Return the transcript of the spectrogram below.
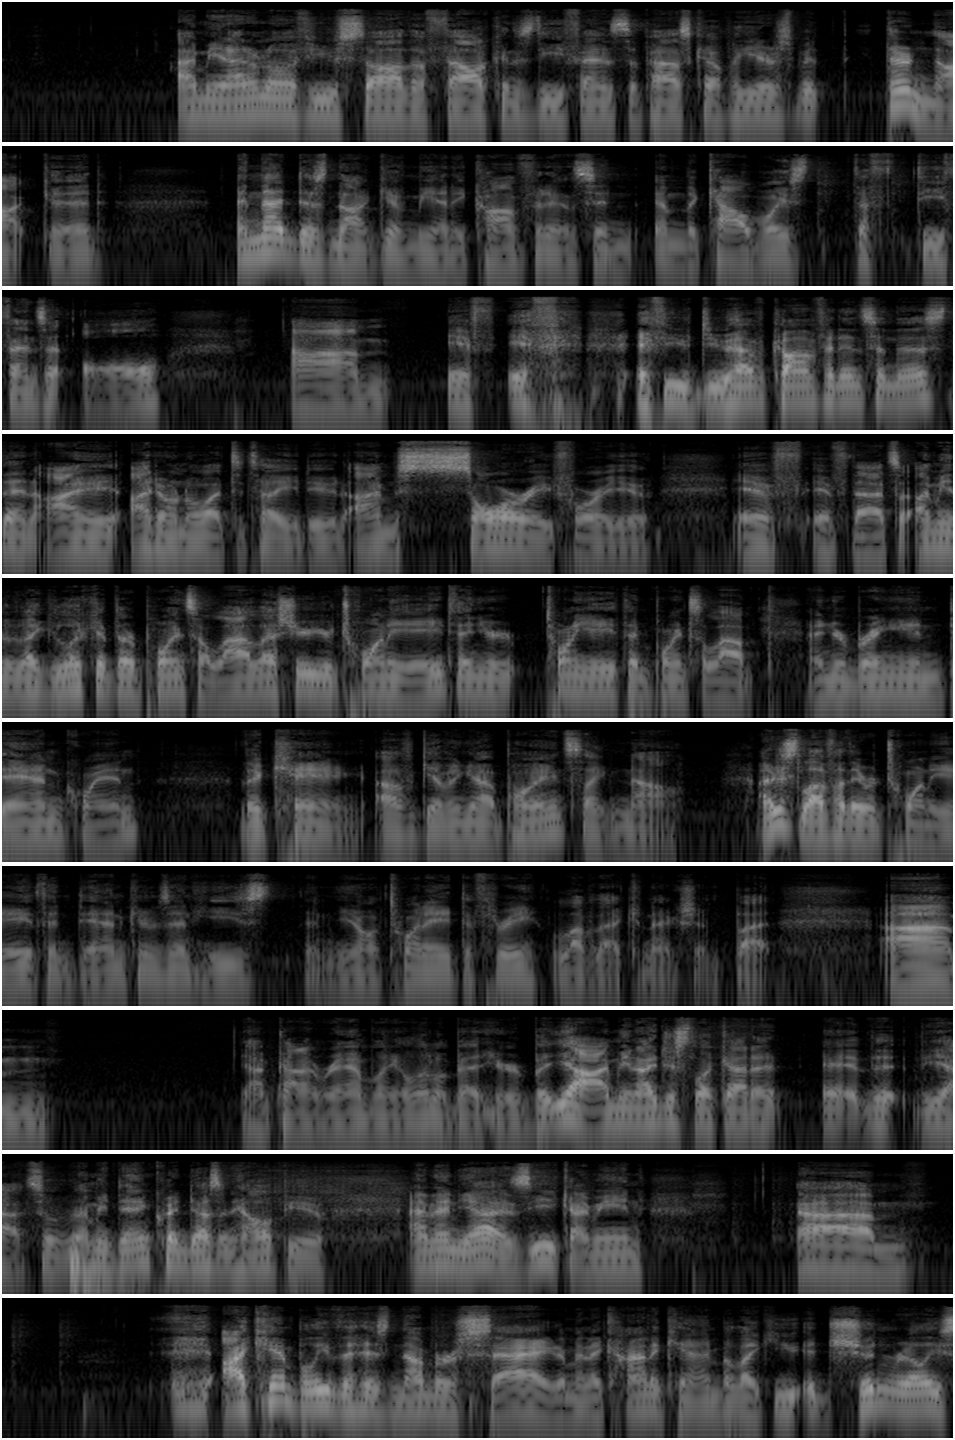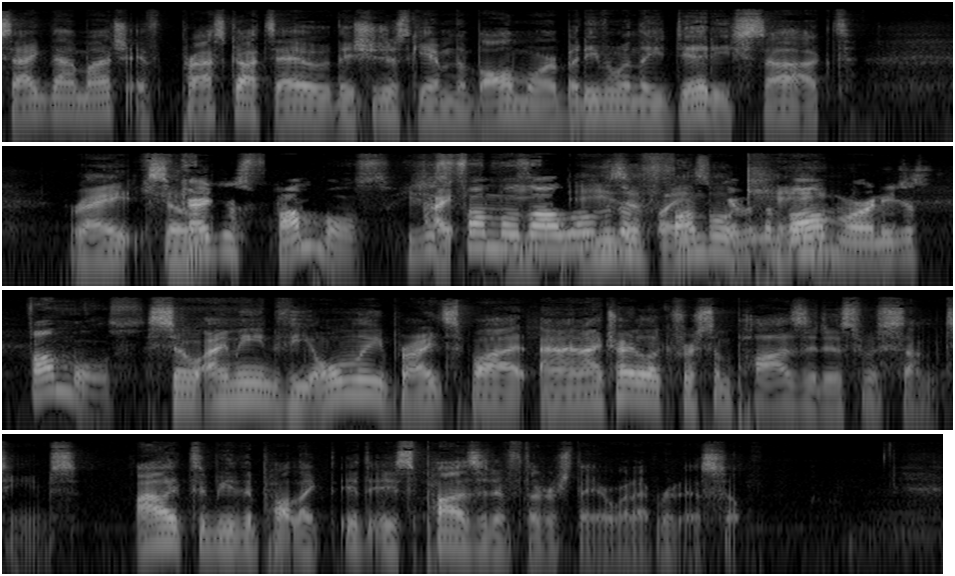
I mean, I don't know if you saw the Falcons' defense the past couple years, but they're not good, and that does not give me any confidence in in the Cowboys' def- defense at all. Um, if if if you do have confidence in this, then I I don't know what to tell you, dude. I'm sorry for you if if that's I mean like look at their points allowed last year you're 28th and you're 28th in points allowed and you're bringing in Dan Quinn the king of giving up points like no I just love how they were 28th and Dan comes in he's and you know 28 to 3 love that connection but um yeah, I'm kind of rambling a little bit here, but yeah, I mean, I just look at it. Uh, the, yeah, so I mean, Dan Quinn doesn't help you, and then yeah, Zeke. I mean, um, I can't believe that his numbers sagged. I mean, I kind of can, but like you, it shouldn't really sag that much. If Prescott's out, they should just give him the ball more. But even when they did, he sucked. Right. So guy just fumbles. He just I, fumbles all over he's the a place. Fumble give him the ball more, and he just fumbles. So I mean, the only bright spot, and I try to look for some positives with some teams. I like to be the like it, it's positive Thursday or whatever it is. So,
